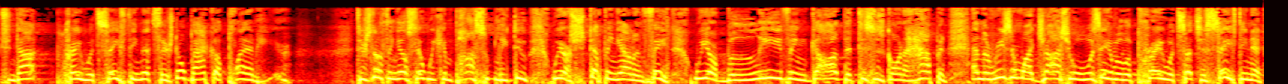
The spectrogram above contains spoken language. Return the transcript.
to not pray with safety nets. There's no backup plan here. There's nothing else that we can possibly do. We are stepping out in faith. We are believing God that this is going to happen. And the reason why Joshua was able to pray with such a safety net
